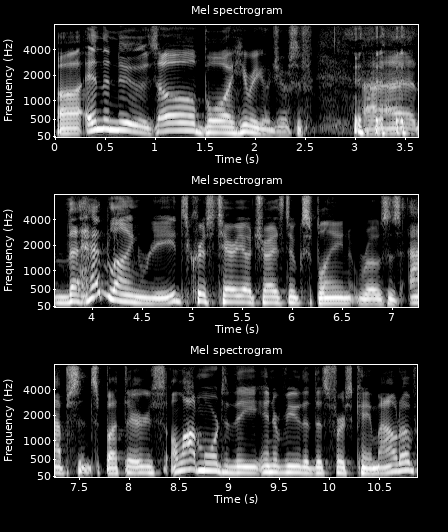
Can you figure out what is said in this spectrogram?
Uh, in the news, oh boy, here we go, Joseph. Uh, the headline reads Chris Terrio tries to explain Rose's absence, but there's a lot more to the interview that this first came out of.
